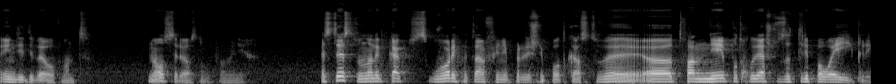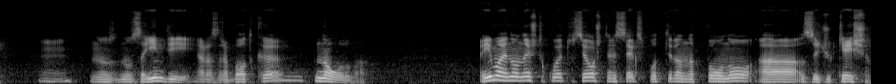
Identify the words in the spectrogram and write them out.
Indie Development. Много сериозно го промениха. Естествено, нали, както говорихме там в едни предишни подкастове, това не е подходящо за AAA игри. Но, но за инди разработка много добро. Има едно нещо, което все още не се експлуатира напълно а, за education.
